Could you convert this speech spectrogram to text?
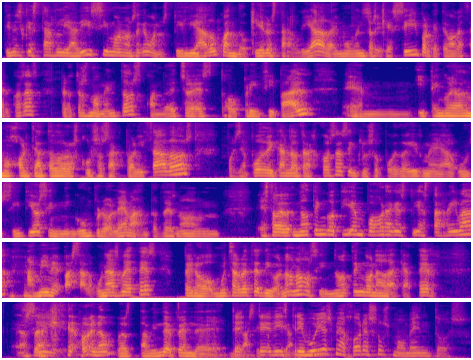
tienes que estar liadísimo, no sé qué. Bueno, estoy liado cuando quiero estar liado. Hay momentos que sí, porque tengo que hacer cosas, pero otros momentos, cuando he hecho esto principal em, y tengo a lo mejor ya todos los cursos actualizados, pues ya puedo dedicarle a otras cosas, incluso puedo irme a algún sitio sin ningún problema. Entonces, no, esto no tengo tiempo ahora que estoy hasta arriba, a mí me pasa algunas veces, pero muchas veces digo, no, no, si no tengo nada que hacer. O sea que, bueno, pues también depende. De te, distribuyes mejor esos momentos.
